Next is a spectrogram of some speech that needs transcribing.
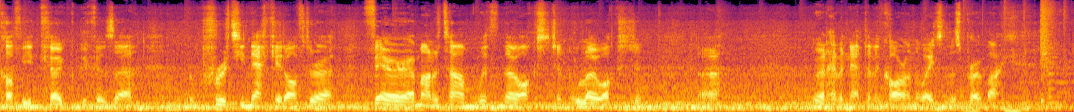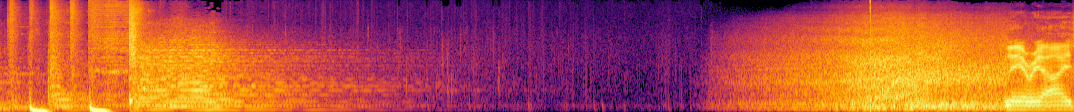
coffee and Coke because uh, we're pretty knackered after a fair amount of time with no oxygen or low oxygen. Uh, we're going to have a nap in the car on the way to this pro bike. Bleary eyed.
